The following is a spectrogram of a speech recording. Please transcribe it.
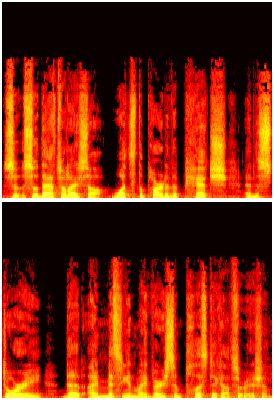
So, so that's what I saw. What's the part of the pitch and the story that I'm missing in my very simplistic observation?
